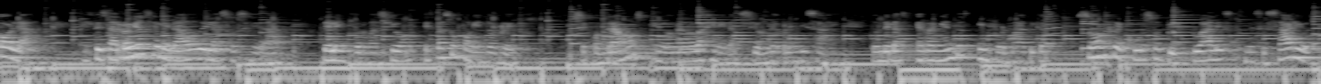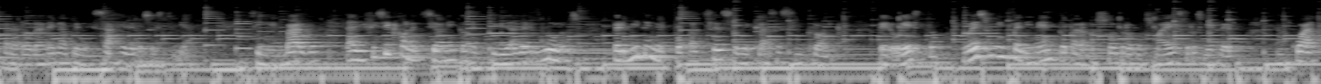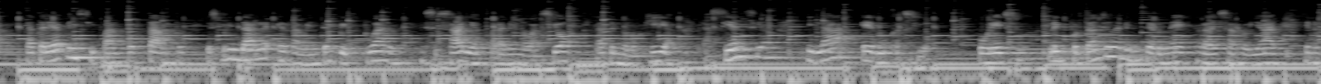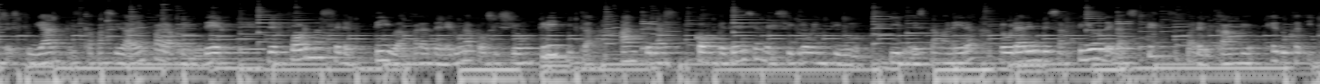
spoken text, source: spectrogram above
Hola, el desarrollo acelerado de la sociedad de la información está suponiendo retos. Nos encontramos en una nueva generación de aprendizaje donde las herramientas informáticas son recursos virtuales necesarios para lograr el aprendizaje de los estudiantes. Sin embargo, la difícil conexión y conectividad de algunos permiten el poco acceso de clases sincrónicas pero esto no es un impedimento para nosotros los maestros guerreros, la cual la tarea principal, por tanto, es brindarle herramientas virtuales necesarias para la innovación, la tecnología, la ciencia y la educación. Por eso, la importancia del Internet para desarrollar en los estudiantes capacidades para aprender de forma selectiva, para tener una posición crítica ante las competencias del siglo XXI y de esta manera lograr el desafío de las TIC para el cambio educativo.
